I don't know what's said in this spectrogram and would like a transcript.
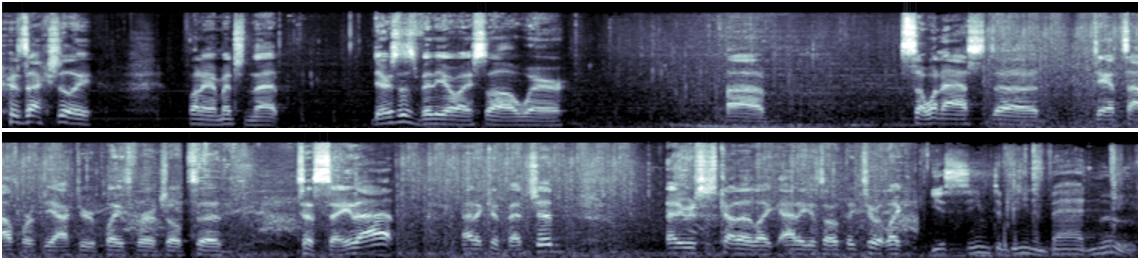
There's actually funny I mentioned that. There's this video I saw where uh, someone asked uh, Dan Southworth, the actor who plays Vergil, to to say that at a convention, and he was just kind of like adding his own thing to it, like You seem to be in a bad mood.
